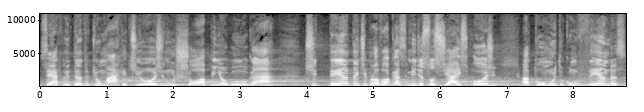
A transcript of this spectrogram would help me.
certo? No entanto, que o marketing hoje, num shopping, em algum lugar, te tenta e te provoca. As mídias sociais hoje atuam muito com vendas,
